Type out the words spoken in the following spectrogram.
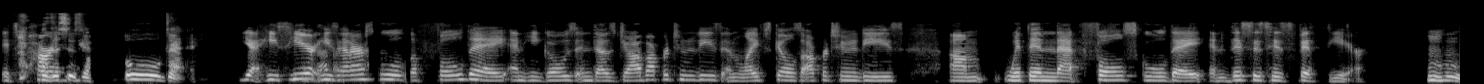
It's Oh, part of this is a full day. Yeah, he's here, he's at our school the full day and he goes and does job opportunities and life skills opportunities um, within that full school day, and this is his fifth year. Mm-hmm.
